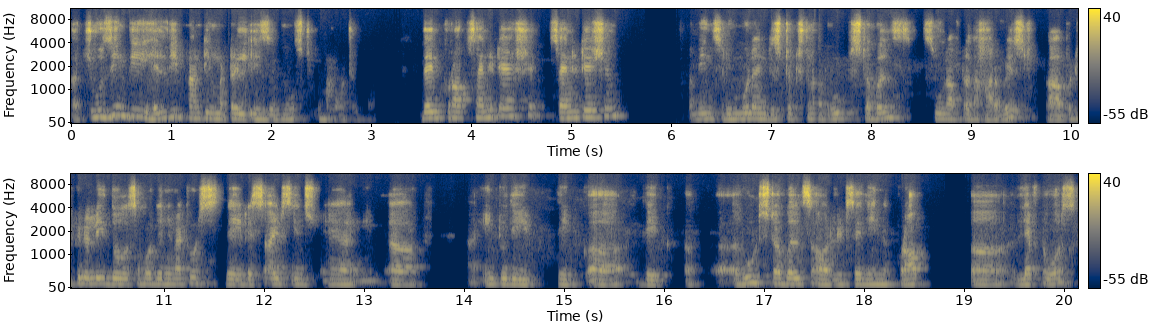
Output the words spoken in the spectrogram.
uh, choosing the healthy planting material is the most important. Then crop sanitation, sanitation. Means removal and destruction of root stubbles soon after the harvest. Uh, particularly though some of the nematodes they resides in uh, uh, into the the, uh, the uh, root stubbles or let's say in the crop leftovers,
